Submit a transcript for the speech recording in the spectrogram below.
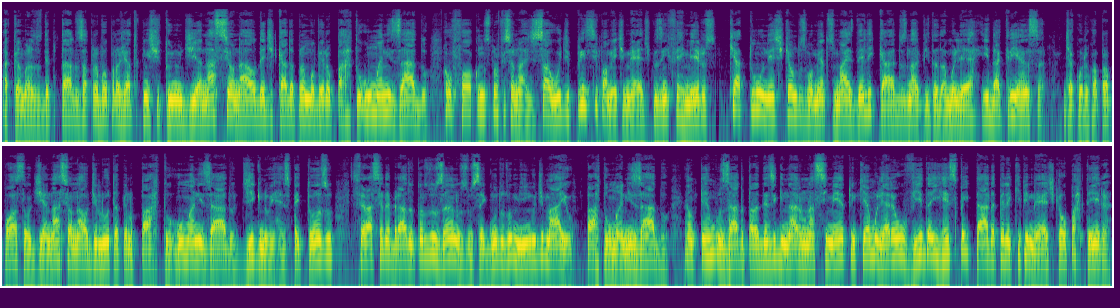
A Câmara dos Deputados aprovou o projeto que institui um dia nacional dedicado a promover o parto humanizado, com foco nos profissionais de saúde, principalmente médicos e enfermeiros, que atuam neste que é um dos momentos mais delicados na vida da mulher e da criança. De acordo com a proposta, o Dia Nacional de Luta pelo Parto Humanizado, Digno e Respeitoso será celebrado todos os anos, no segundo domingo de maio. Parto humanizado é um termo usado para designar um nascimento em que a mulher é ouvida e respeitada pela equipe médica ou parteira,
